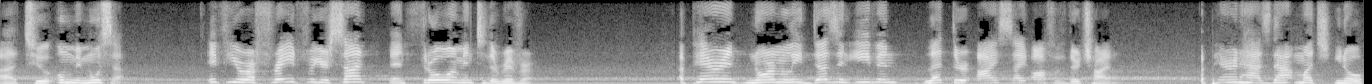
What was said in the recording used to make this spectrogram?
uh, to Umm Musa, if you're afraid for your son, then throw him into the river. A parent normally doesn't even let their eyesight off of their child. A parent has that much, you know,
